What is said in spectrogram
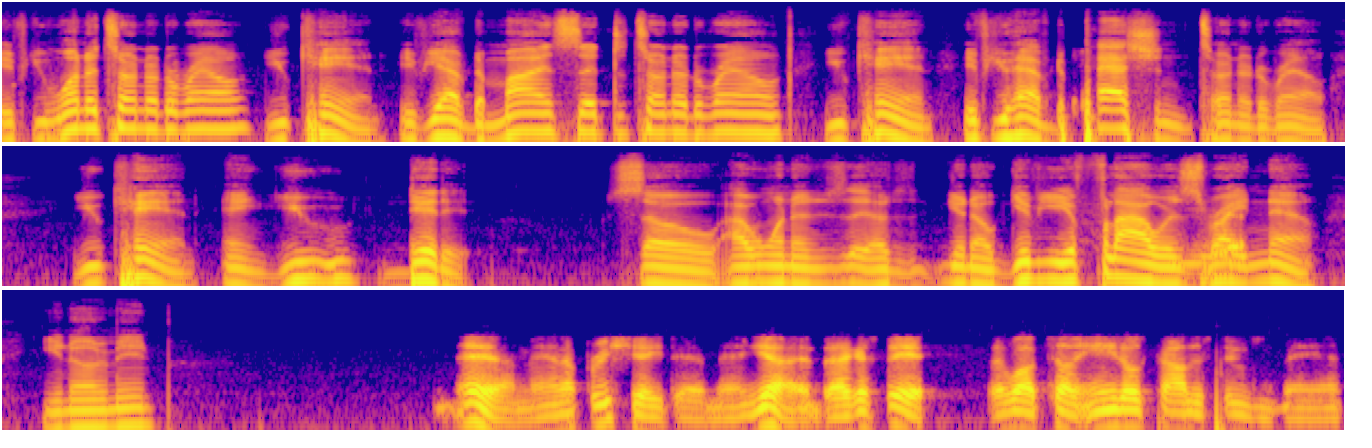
If you want to turn it around, you can. If you have the mindset to turn it around, you can. If you have the passion to turn it around, you can. And you did it. So I want to, uh, you know, give you your flowers right now. You know what I mean? Yeah, man, I appreciate that, man. Yeah, like I said, that's what I tell any of those college students, man.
